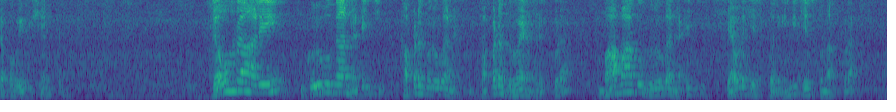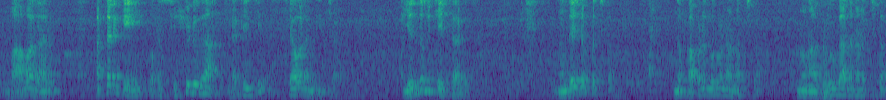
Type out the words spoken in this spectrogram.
చెప్పబోయే విషయం ఇప్పుడు. జవహర్ అలీ గురువుగా నటించి కపట గురువుగా నటి కపట గురువు అయినప్పటికీ కూడా బాబాకు గురువుగా నటించి సేవలు చేసుకొని ఇన్ని చేసుకున్నా కూడా బాబా గారు అతనికి ఒక శిష్యుడిగా నటించి సేవలు అందించాడు ఎందుకు చేశాడు? ముందే చెప్పొచ్చుగా. నువ్వు కపట గురువు అని అనొచ్చుగా. నువ్వు నా గురువు కాదని అనొచ్చుగా.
